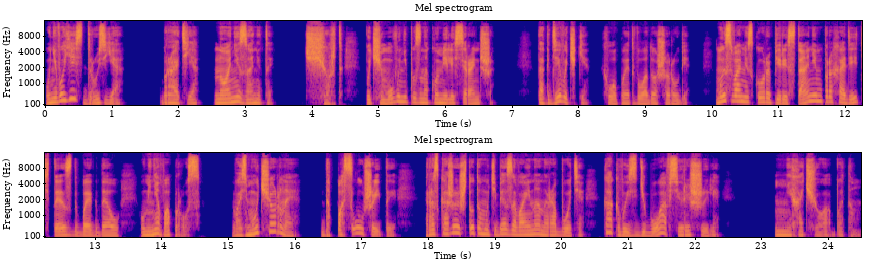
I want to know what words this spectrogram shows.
«У него есть друзья. Братья, но они заняты. Чёрт, Почему вы не познакомились раньше? Так, девочки, хлопает в ладоши Руби. Мы с вами скоро перестанем проходить тест Бэкдел. У меня вопрос. Возьму черное? Да послушай ты. Расскажи, что там у тебя за война на работе. Как вы с Дюбуа все решили? Не хочу об этом.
